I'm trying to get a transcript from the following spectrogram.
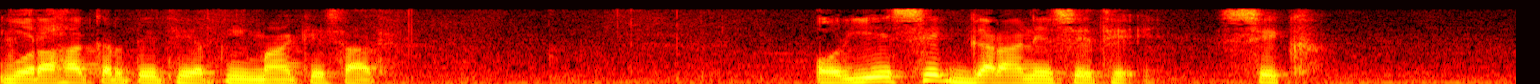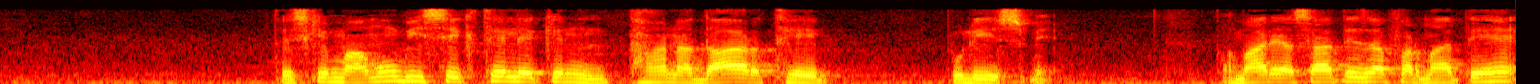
وہ رہا کرتے تھے اپنی ماں کے ساتھ۔ اور یہ سکھ گرانے سے تھے، سکھ۔ تو اس کے ماموں بھی سکھ تھے، لیکن تھانہ دار تھے پولیس میں۔ تو ہمارے اساتذہ فرماتے ہیں،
